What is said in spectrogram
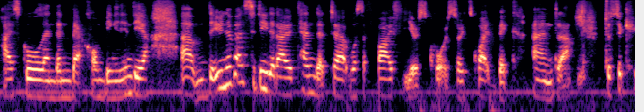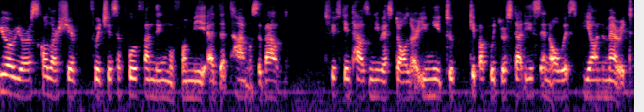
high school and then back home being in India. Um, the university that I attended uh, was a five years course, so it's quite big. And uh, to secure your scholarship, which is a full funding for me at that time, was about 15,000 US dollar. You need to keep up with your studies and always be on the merit.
